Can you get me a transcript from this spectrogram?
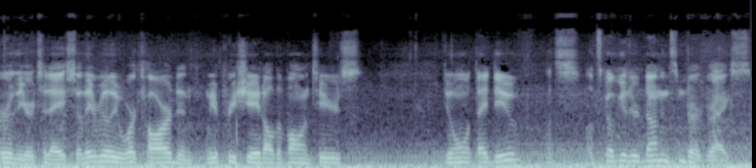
earlier today. So they really worked hard and we appreciate all the volunteers doing what they do. Let's let's go get her done in some dirt drags.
